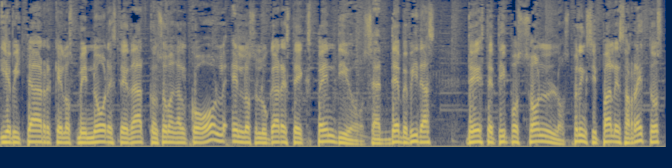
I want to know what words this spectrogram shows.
y evitar que los menores de edad consuman alcohol en los lugares de expendios eh, de bebidas de este tipo son los principales retos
